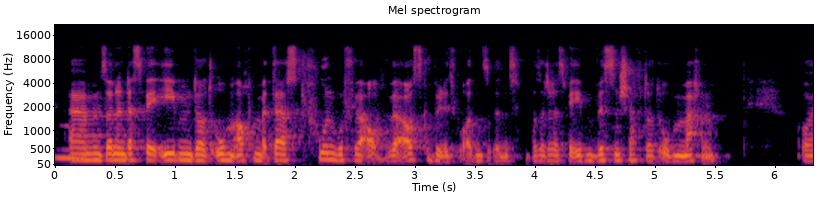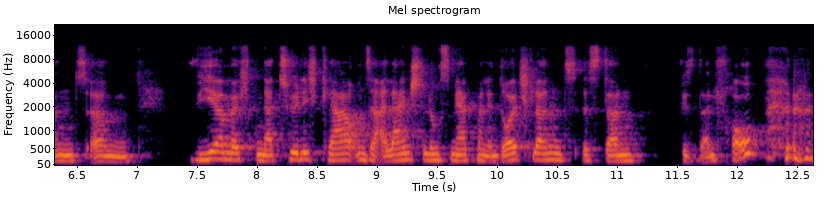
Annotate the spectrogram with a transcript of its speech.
mhm. ähm, sondern dass wir eben dort oben auch das tun, wofür wir ausgebildet worden sind. Also dass wir eben Wissenschaft dort oben machen. Und ähm, wir möchten natürlich, klar, unser Alleinstellungsmerkmal in Deutschland ist dann, wir sind eine Frau.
